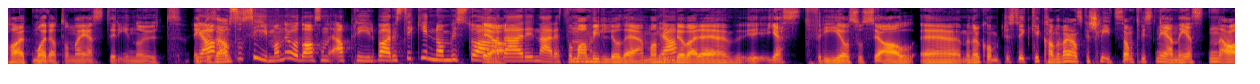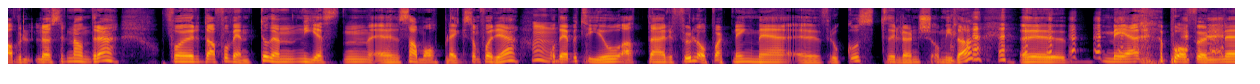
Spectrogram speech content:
ha et maraton av gjester inn og ut. Ikke ja, Og så sier man jo da sånn i april, bare stikk innom hvis du er Ja, der i nærheten. For man vil jo det. Man Ja. vil jo være gjestfri og sosial. Eh, men når det kommer til stykket, kan det være ganske slitsomt hvis den ene gjesten avløser den andre. For da forventer jo den nye gjesten eh, samme opplegg som forrige. Mm. Og det betyr jo at det er full oppvartning med eh, frokost, lunsj og middag. eh, med påfølgende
